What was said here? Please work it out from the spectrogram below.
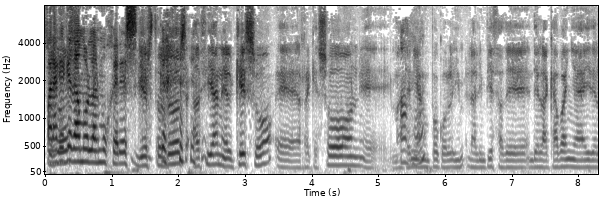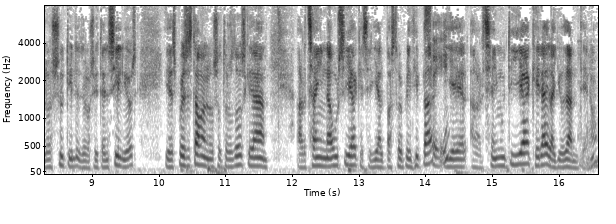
¿Para qué quedamos las mujeres? Y estos dos hacían el queso, eh, requesón, eh, mantenían un poco la limpieza de, la cabaña y de los útiles, de los utensilios. Y después estaban los otros dos, que eran Archain Nausia, que sería el pastor principal, y el Archain Mutilla, que era el ayudante, ¿no?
